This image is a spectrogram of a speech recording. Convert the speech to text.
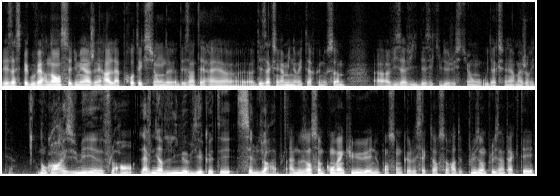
Les aspects gouvernance, c'est du manière générale la protection des intérêts euh, des actionnaires minoritaires que nous sommes euh, vis-à-vis des équipes de gestion ou d'actionnaires majoritaires. Donc en résumé, Florent, l'avenir de l'immobilier coté, c'est le durable. Ah, nous en sommes convaincus et nous pensons que le secteur sera de plus en plus impacté,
